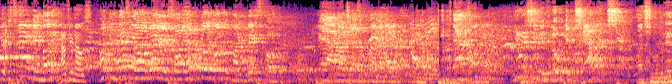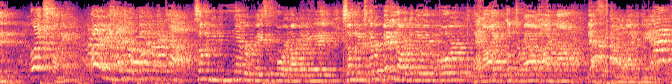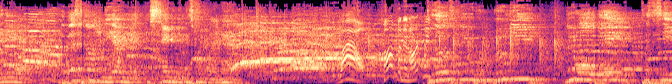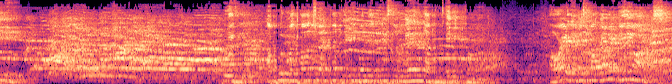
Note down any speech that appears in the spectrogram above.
Good to see you again, buddy. How's your nose? I've been busy all day, so I haven't really looked at my Facebook. Yeah, I got you as a friend. I gotta, you know, keep tabs on you. You issued an open challenge? I sure did. Well, that's funny. I already had your opponent picked out. Someone you've never faced before in RWA. Someone who's never been in RWA before. And I looked around and I standing in this ring right now. Wow. Confident, aren't we? To those of you who boo me, you all paid to see me. Who is it? I'm putting my contract up to anybody that thinks they're mad enough to take it from me. Alrighty then, Mr. Montgomery, do the honors.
